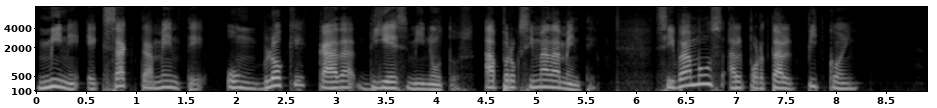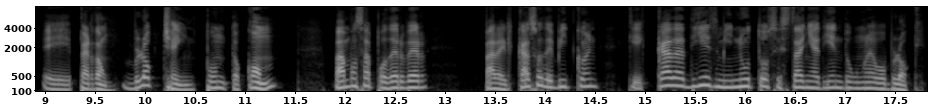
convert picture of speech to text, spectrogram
mine exactamente un bloque cada 10 minutos aproximadamente. Si vamos al portal Bitcoin, eh, blockchain.com, vamos a poder ver para el caso de Bitcoin que cada 10 minutos se está añadiendo un nuevo bloque.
